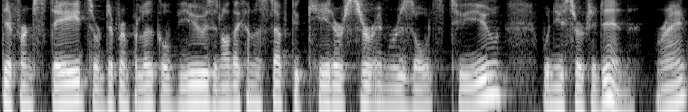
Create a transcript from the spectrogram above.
different states or different political views and all that kind of stuff to cater certain results to you when you search it in, right?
